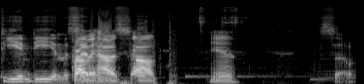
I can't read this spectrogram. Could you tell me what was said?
D and D in the Probably 70s. how it's called. Yeah. So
